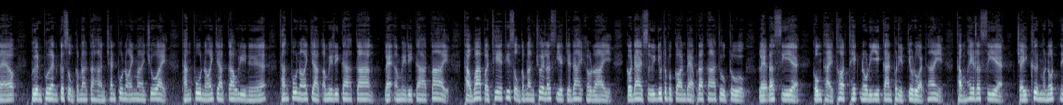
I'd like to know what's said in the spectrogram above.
แล้ว เพื่อนๆก็ส่งกำลังทหารชั้นผู้น้อยมาช่วย ทั้งผู้น้อยจากเกาหลีเหนือ ทั้งผู้น้อยจากอเมริกากลาง และอเมริกาใต้ ถามว่าประเทศที่ส่งกำลังช่วยรัสเซียจะได้อะไร ก็ได้ซื้อยุทธปกรณ์แบบราคาถูกๆ และรัสเซียคงถ่ายทอดเทคโนโลยีการผลิตจรวดให้ทำให้รัสเซียใช้คลื่นมนุษย์ใน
